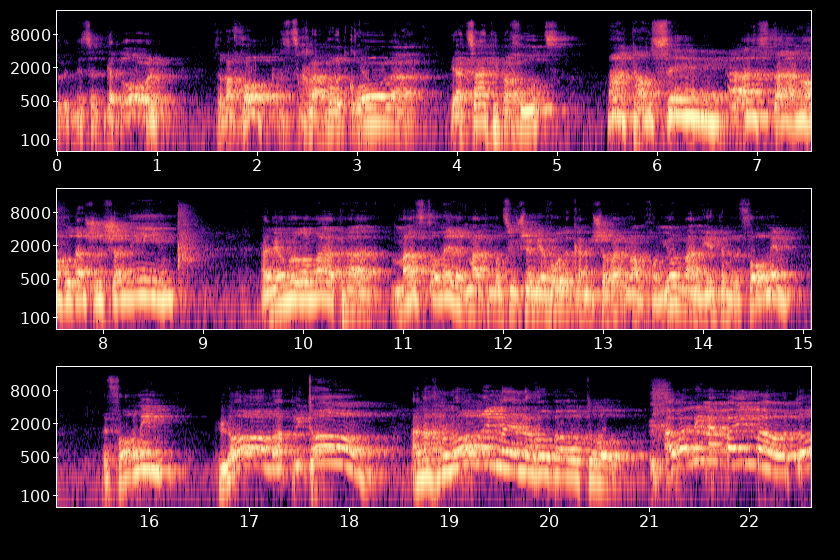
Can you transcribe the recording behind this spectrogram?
זה בית כנסת גדול, זה רחוק, אז צריך לעבור את כל ה... יצאתי בחוץ, מה אתה עושה? הרסת לנו עבודה של שנים. אני אומר לו, מה אתה, מה זאת אומרת? מה אתם רוצים שהם יבואו לכאן בשבת עם המכוניות? מה, נהייתם רפורמים? רפורמים? לא, מה פתאום? אנחנו לא אומרים להם לבוא באוטו, אבל אם הם באים באוטו,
